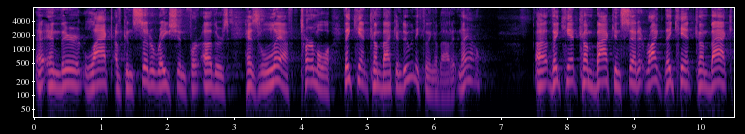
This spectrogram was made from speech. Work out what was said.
And their lack of consideration for others has left turmoil. They can't come back and do anything about it now. Uh, they can't come back and set it right. They can't come back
